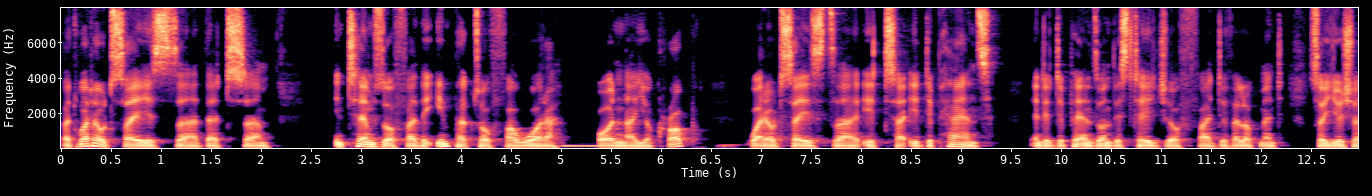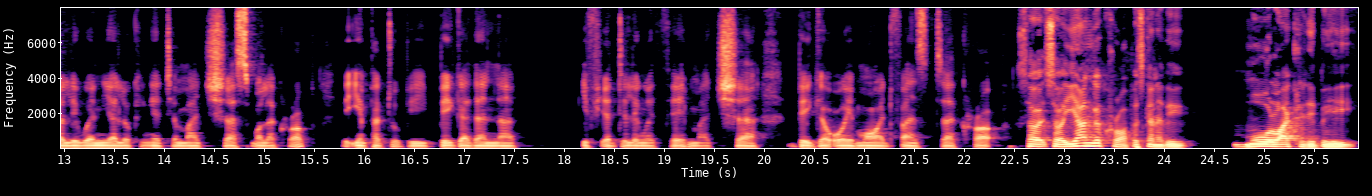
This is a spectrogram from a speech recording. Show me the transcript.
But what I would say is uh, that um, in terms of uh, the impact of uh, water on your crop, what I would say is it it depends and it depends on the stage of uh, development. So usually when you're looking at a much uh, smaller crop, the impact will be bigger than uh, if you're dealing with a much uh, bigger or a more advanced uh, crop. So, so a younger crop is going to be more likely to be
